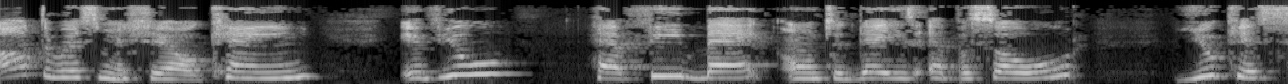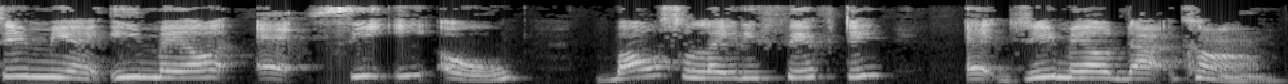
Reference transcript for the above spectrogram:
authoress Michelle Kane. If you have feedback on today's episode, you can send me an email at CEO bosslady50 at gmail.com.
